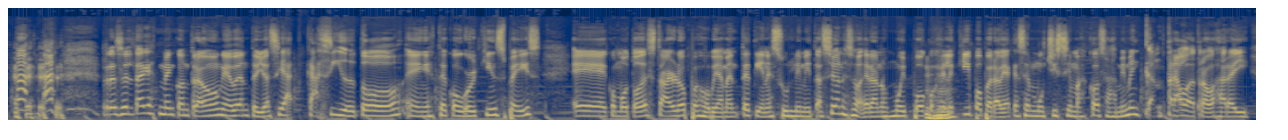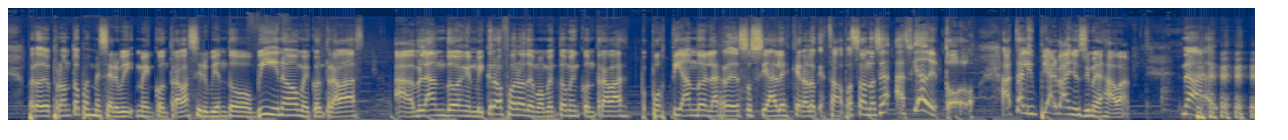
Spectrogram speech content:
Resulta que me encontraba en un evento. Yo hacía casi de todo en este coworking space. Eh, como todo startup, pues obviamente tiene sus limitaciones. Éramos muy pocos el equipo, pero había que hacer muchísimas cosas. A mí me encantaba trabajar allí, pero de pronto pues me, serví, me encontraba sirviendo vino, me encontraba hablando en el micrófono, de momento me encontraba posteando en las redes sociales que era lo que estaba pasando, o sea, hacía de todo, hasta limpiar el baño si me dejaban. Nada,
